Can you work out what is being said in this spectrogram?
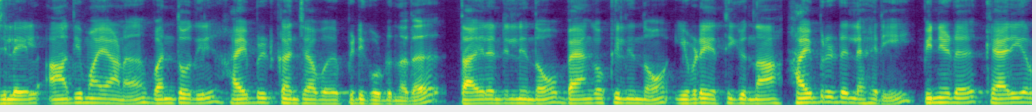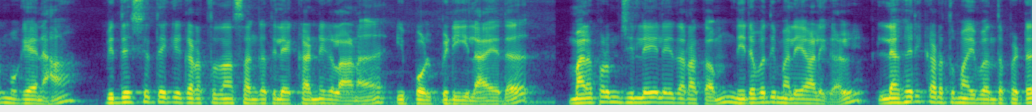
ജില്ലയിൽ ആദ്യമായാണ് വൻതോതിൽ ഹൈബ്രിഡ് കഞ്ചാവ് പിടികൂടുന്നത്. തായ്ലൻഡിൽ നിന്നോ ബാങ്കോക്കിൽ നിന്നോ ഇവിടെ എത്തിക്കുന്ന ഹൈബ്രിഡ് ലഹരി പിന്നീട് കാരിയർ മുഖേന വിദേശത്തേക്ക് കടത്തുന്ന സംഘത്തിലെ കണ്ണികളാണ് ഇപ്പോൾ പിടിയിലായത്. മലപ്പുറം ജില്ലയിലേതടക്കം നിരവധി മലയാളികൾ ലഹരിക്കടത്തുമായി ബന്ധപ്പെട്ട്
